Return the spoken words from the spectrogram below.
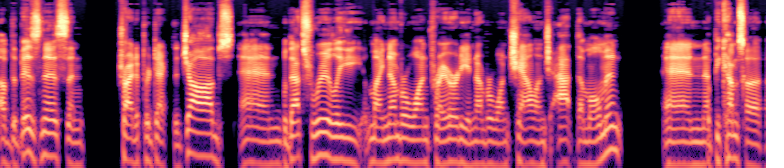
of the business and try to protect the jobs? And that's really my number one priority and number one challenge at the moment. And it becomes a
